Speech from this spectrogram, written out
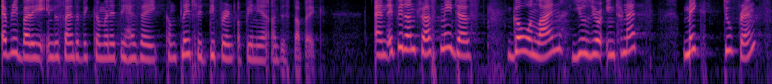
everybody in the scientific community has a completely different opinion on this topic. And if you don't trust me, just go online, use your internet, make two friends,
